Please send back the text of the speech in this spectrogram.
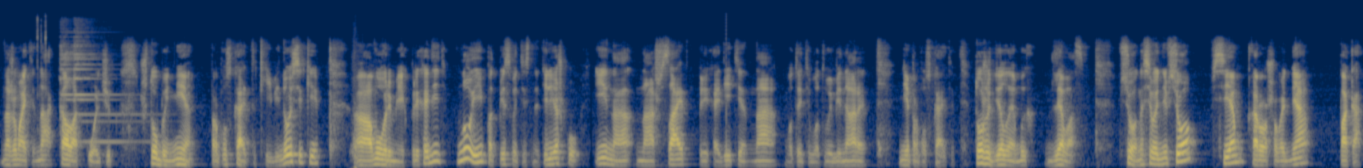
нажимайте на колокольчик, чтобы не пропускать такие видосики, а, вовремя их приходить. Ну и подписывайтесь на тележку и на наш сайт. Переходите на вот эти вот вебинары, не пропускайте. Тоже делаем их для вас. Все, на сегодня все. Всем хорошего дня. Пока.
